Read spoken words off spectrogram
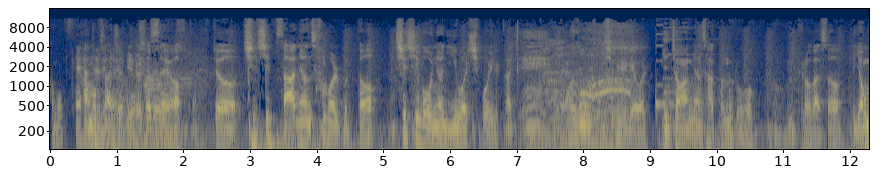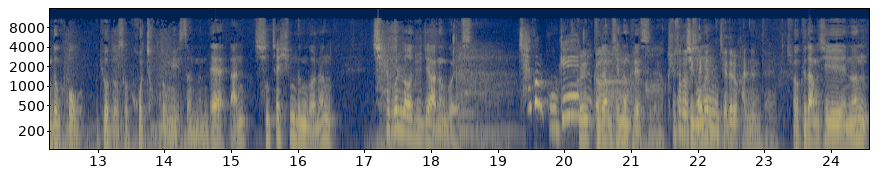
감옥 감옥살 처리를 했어요. 저 74년 3월부터 75년 2월 15일까지 11개월 민청학년 사건으로 들어가서 영등포 교도소 고척동에 있었는데 난 진짜 힘든 거는 책을 넣어주지 않은 거였어요. 책은 보게 그러니까. 그 당시는 그랬어요. 취사도 지금은 책은 제대로 갔는데. 그쵸. 어, 그 당시는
